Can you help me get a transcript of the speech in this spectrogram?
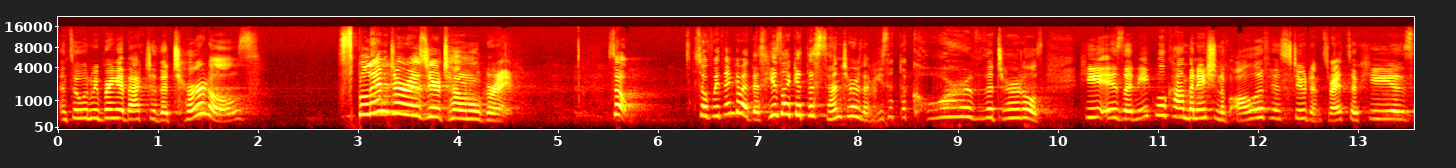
And so when we bring it back to the turtles, Splinter is your tonal gray. So, so if we think about this, he's like at the center of them. He's at the core of the turtles. He is an equal combination of all of his students, right? So he is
